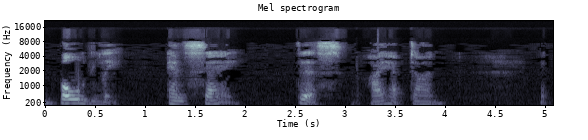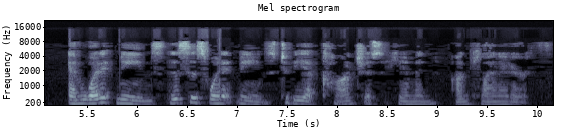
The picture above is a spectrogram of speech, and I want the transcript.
boldly and say, This I have done and what it means. This is what it means to be a conscious human on planet Earth.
